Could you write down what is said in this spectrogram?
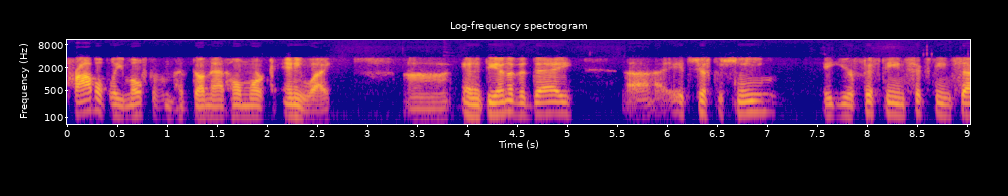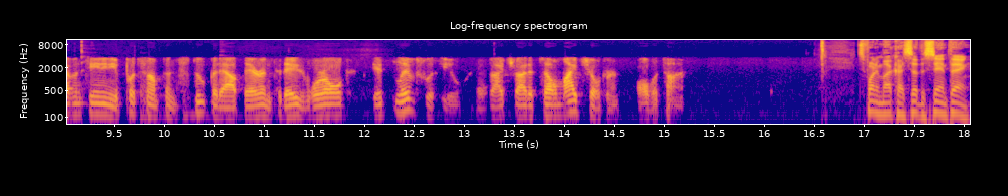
probably most of them have done that homework anyway. Uh, and at the end of the day, uh, it's just a shame you're 15, 16, 17, and you put something stupid out there. In today's world, it lives with you, as I try to tell my children all the time. It's funny, Mike. I said the same thing.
